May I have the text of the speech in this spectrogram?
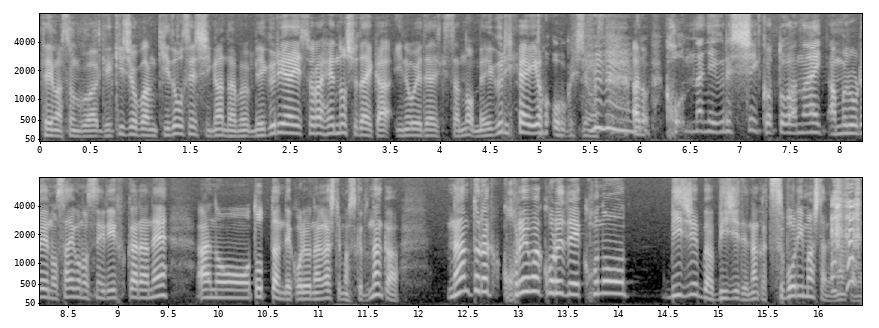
テーマソングは劇場版機動戦士ガンダム巡り合い空編の主題歌井上大輔さんの巡り合いをお送りしています。あのこんなに嬉しいことはない。アムロレイの最後のセリフからねあのー撮ったんでこれを流してますけどなんかなんとなくこれはこれでこの BG は BG でなんかつぼりましたねなんかね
